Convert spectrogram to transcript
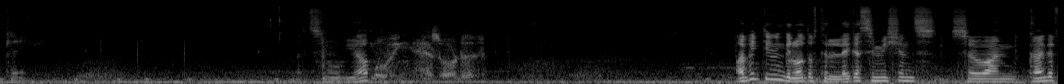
Okay. Let's move you up. Moving as ordered. I've been doing a lot of the legacy missions, so I'm kind of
